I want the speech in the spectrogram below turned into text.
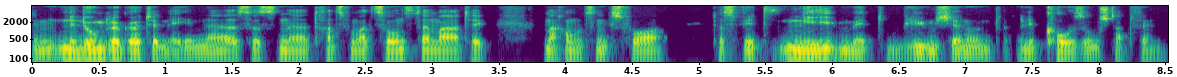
eine dunkle Göttin eben. Ne? Es ist eine Transformationsthematik. Machen wir uns nichts vor. Das wird nie mit Blümchen und Liebkosung stattfinden.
